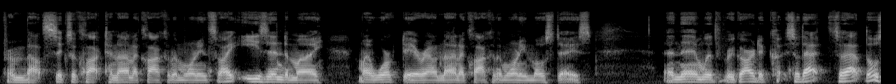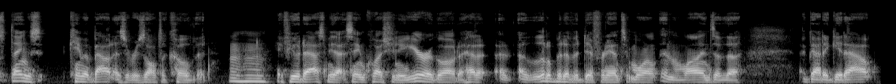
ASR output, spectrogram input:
from about six o'clock to nine o'clock in the morning. So I ease into my my work day around nine o'clock in the morning most days. And then with regard to so that so that those things came about as a result of COVID. Mm-hmm. If you had asked me that same question a year ago, I would have had a, a, little bit of a different answer, more in the lines of the I've got to get out,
